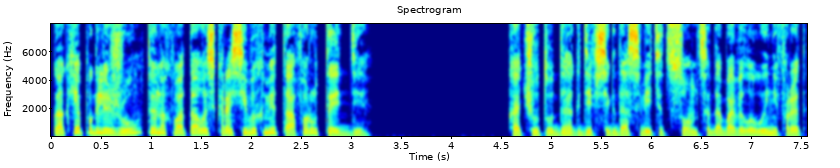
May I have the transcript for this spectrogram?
Как я погляжу, ты нахваталась красивых метафор у Тедди. «Хочу туда, где всегда светит солнце», — добавила Уинифред,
